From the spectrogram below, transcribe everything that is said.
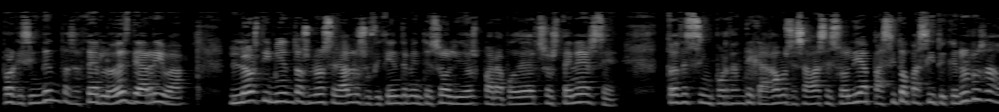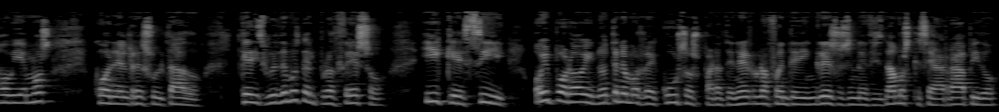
porque si intentas hacerlo desde arriba, los cimientos no serán lo suficientemente sólidos para poder sostenerse. Entonces es importante que hagamos esa base sólida pasito a pasito y que no nos agobiemos con el resultado, que disfrutemos del proceso y que si hoy por hoy no tenemos recursos para tener una fuente de ingresos y necesitamos que sea rápido,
